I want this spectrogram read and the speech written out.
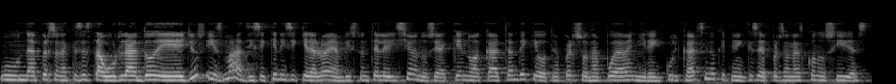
una persona que se está burlando de ellos. Y es más, dicen que ni siquiera lo habían visto en televisión, o sea que no acatan de que otra persona pueda venir a inculcar, sino que tienen que ser personas conocidas.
